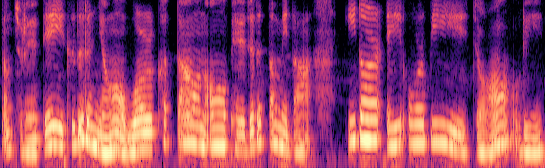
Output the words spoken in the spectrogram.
다음 줄에 they 그들은요 were cut down 어 배제됐답니다. either A or B죠. 우리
